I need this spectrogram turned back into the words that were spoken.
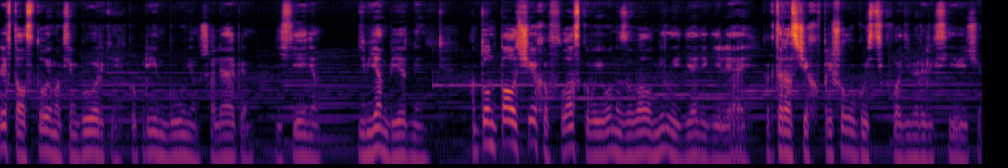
Лев Толстой, Максим Горький, Куприн, Бунин, Шаляпин, Есенин, Демьян Бедный, Антон Павлович Чехов ласково его называл «милый дядя Геляй». Как-то раз Чехов пришел в гости к Владимиру Алексеевичу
